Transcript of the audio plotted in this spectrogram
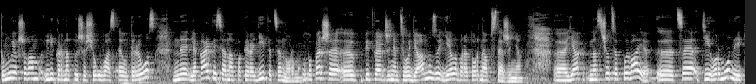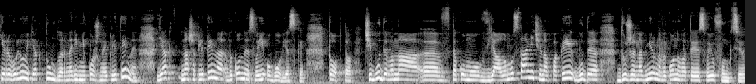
Тому, якщо вам лікар напише, що у вас еутереоз, не лякайтеся, навпаки, радійте, це норма. По-перше, е, підтвердженням цього діагнозу є лабораторне обстеження. Е, Як на що це впливає? Е, Це ті гормони, які регулюють як тумблер на рівні кожної клітини, як наша клітина виконує свої обов'язки. Тобто, чи буде вона в такому в'ялому стані, чи навпаки буде дуже надмірно виконувати свою функцію.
